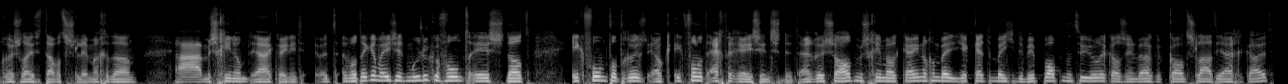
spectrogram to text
Russell heeft het daar wat slimmer gedaan. Ja, misschien om... Ja, ik weet niet. Het, wat ik een beetje het moeilijke vond, is dat... Ik vond dat Rus, ja, ik vond het echt een race incident. En Russell had misschien wel... Ken je nog een beetje... Je kent een beetje de wipwap natuurlijk. Als in welke kant slaat hij eigenlijk uit.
